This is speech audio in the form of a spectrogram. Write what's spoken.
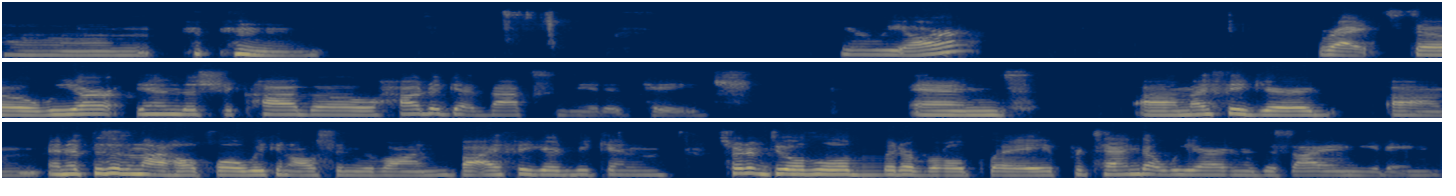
Um, here we are. Right, so we are in the Chicago how to get vaccinated page. And um, I figured, um, and if this is not helpful, we can also move on, but I figured we can sort of do a little bit of role play, pretend that we are in a design meeting.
